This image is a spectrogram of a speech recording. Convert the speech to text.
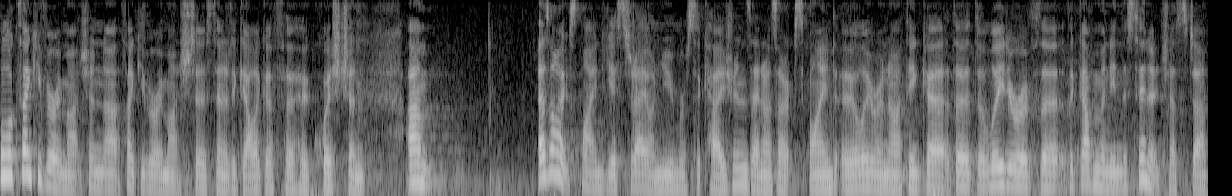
Well, look, thank you very much, and uh, thank you very much to Senator Gallagher for her question. Um, as I explained yesterday on numerous occasions, and as I explained earlier, and I think uh, the, the, leader of the, the, government in the Senate just uh,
